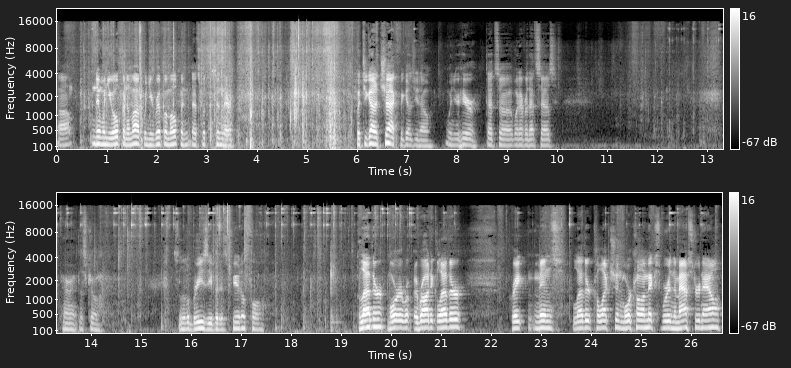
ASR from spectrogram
Uh, then when you open them up, when you rip them open, that's what's in there. But you got to check because, you know, when you're here, that's uh, whatever that says. All right, let's go. It's a little breezy, but it's beautiful. Leather, more erotic leather. Great men's leather collection, more comics. We're in the master now.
